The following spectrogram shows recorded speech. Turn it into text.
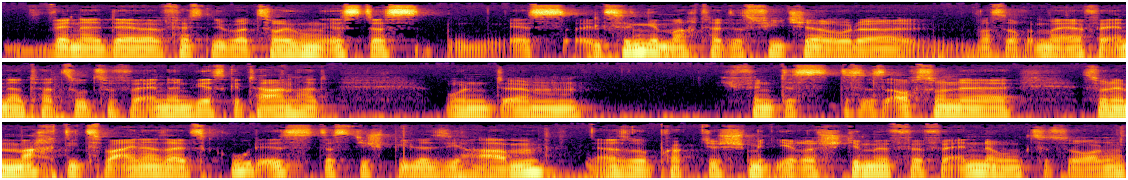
wenn er der festen Überzeugung ist, dass es Sinn gemacht hat, das Feature oder was auch immer er verändert hat, so zu verändern, wie er es getan hat. Und ähm, ich finde, das, das ist auch so eine, so eine Macht, die zwar einerseits gut ist, dass die Spieler sie haben, also praktisch mit ihrer Stimme für Veränderung zu sorgen,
